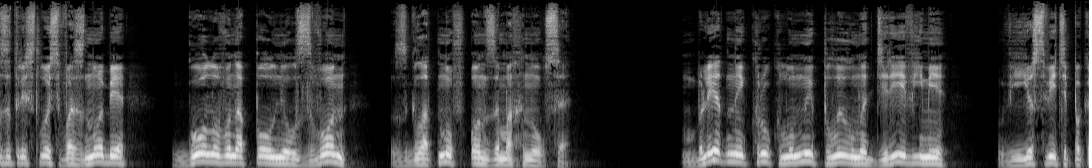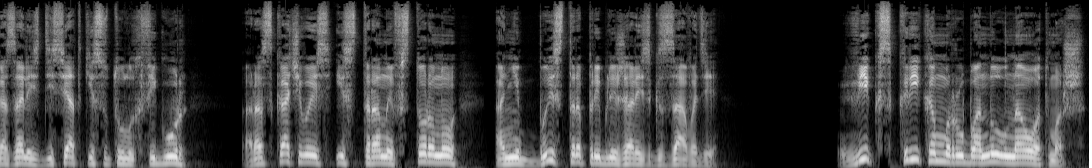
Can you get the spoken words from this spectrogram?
затряслось в ознобе, голову наполнил звон, сглотнув, он замахнулся. Бледный круг луны плыл над деревьями, в ее свете показались десятки сутулых фигур. Раскачиваясь из стороны в сторону, они быстро приближались к заводе. Вик с криком рубанул наотмашь.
